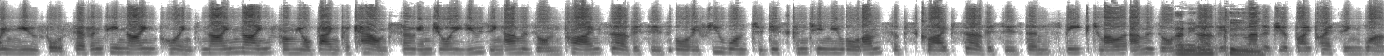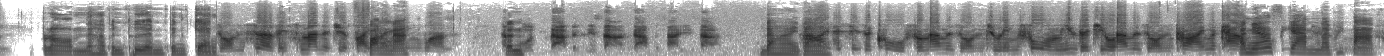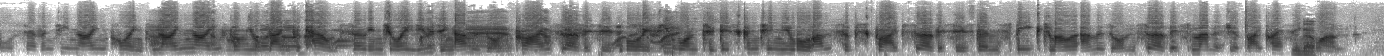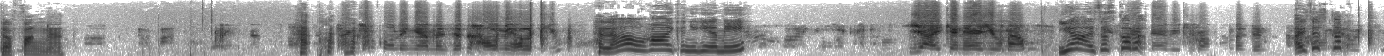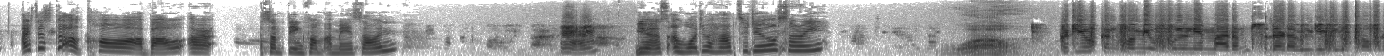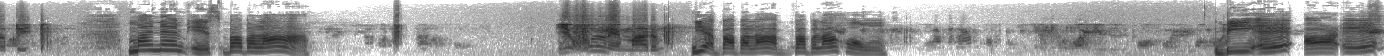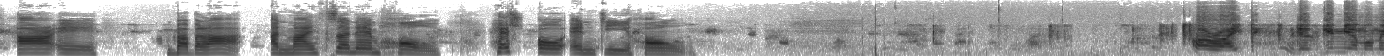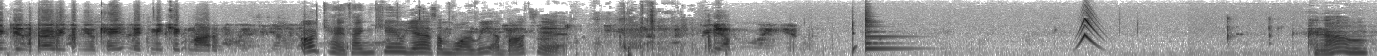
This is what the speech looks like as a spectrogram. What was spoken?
renew for 79.99 from your bank account so enjoy using Amazon Prime services or if you want to discontinue or unsubscribe services then speak to our Amazon อันนี้มัน service คือ manager by pressing 1. ปลอมนะคะเพื่อนๆ เป็นแก๊ง Amazon service manager by ฟังนะ pressing 1. เป็น พูดด่าเป็นอีสานด่าภาษาอีสาน ได้ได้ Hi, this is a call from Amazon to inform you that your Amazon Prime account อันเนี้ย will be สแกมนะพี่ตาก for 79.99 from your bank account so enjoy using Amazon Prime services or if you want to discontinue or unsubscribe services then speak to our Amazon service manager by pressing 1. The phone man. Thanks for calling Amazon. How may I help you? Hello, hi, can you hear me? Yeah, I can hear you, ma'am. Yeah, I just got a... David from Amazon. I just got... I just got a call about uh, something from Amazon Mhm. Yes and what do I have to do sorry Wow. Could you confirm your full name, madam, so that I will give you the proper update? My name is Babala. Your full name, madam. Yeah Babala. Babala Hong B A R A R A Babala. and my surname Hong H O N G Hong All right. Just give me a moment. Just bear with me, okay? Let me check, madam. Okay thank you Yes I'm worried about it Yep. Hello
